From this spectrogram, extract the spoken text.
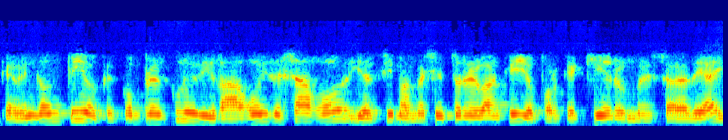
que venga un tío que compre el club y diga hago y deshago, y encima me siento en el banquillo porque quiero me sale de ahí,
